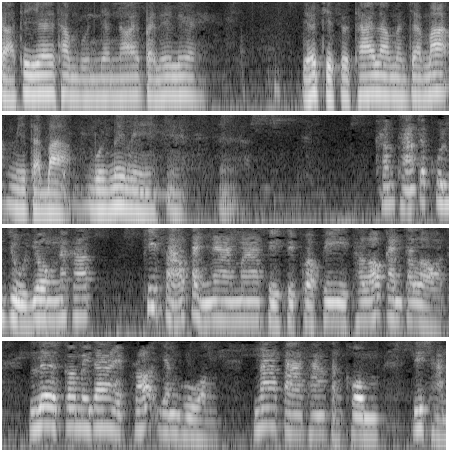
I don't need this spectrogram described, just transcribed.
กาสที่จะทำบุญจะน้อยไปเรื่อยๆ เดี๋ยวจิตสุดท้ายเรามันจะมะมีแต่บาปบุญไม่มีคำถามจากคุณอยู่ยงนะครับ พี่สาวแต่งงานมาสี่สิบกว่าปี ทะเลาะกันตลอด เลิกก็ไม่ได้ เพราะยังห่วง หน้าตาทางสังคม ดิฉัน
